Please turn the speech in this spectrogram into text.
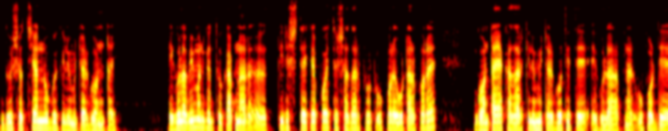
দুইশো ছিয়ানব্বই কিলোমিটার ঘন্টায়। এগুলা বিমান কিন্তু আপনার তিরিশ থেকে পঁয়ত্রিশ হাজার ফুট উপরে ওঠার পরে ঘন্টায় এক হাজার কিলোমিটার গতিতে এগুলা আপনার উপর দিয়ে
